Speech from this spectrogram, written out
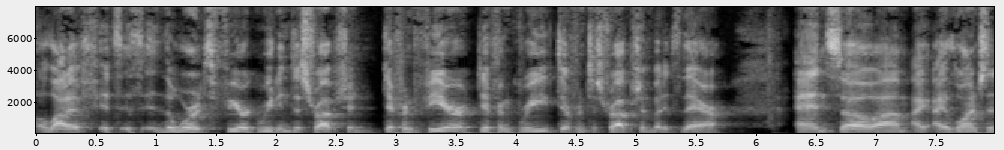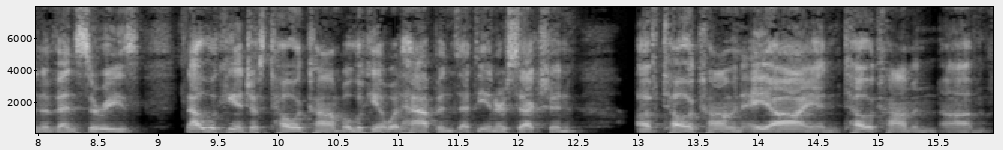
a lot of it's, it's, the words fear, greed, and disruption. Different fear, different greed, different disruption, but it's there. And so um, I, I, launched an event series, not looking at just telecom, but looking at what happens at the intersection of telecom and AI and telecom and um,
